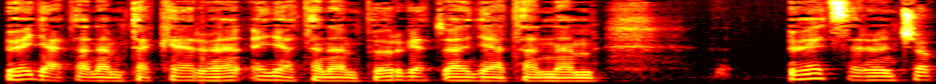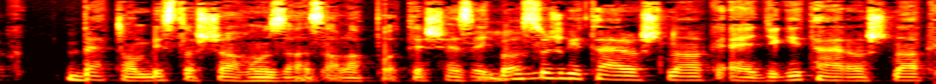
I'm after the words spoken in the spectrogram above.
Ő egyáltalán nem teker, egyáltalán nem pörgető, egyáltalán nem. Ő egyszerűen csak beton biztosan hozza az alapot, és ez egy mhm. basszusgitárosnak, egy gitárosnak,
